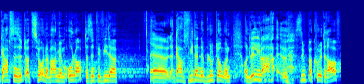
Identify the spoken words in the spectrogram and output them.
gab es eine Situation, da waren wir im Urlaub, da sind wir wieder, äh, da gab es wieder eine Blutung und, und Lilly war äh, super cool drauf.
